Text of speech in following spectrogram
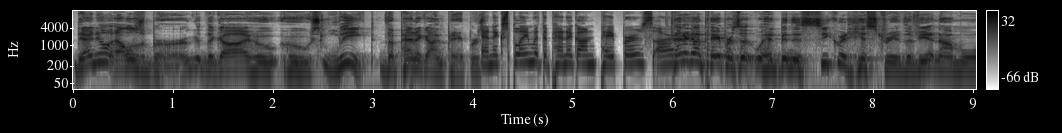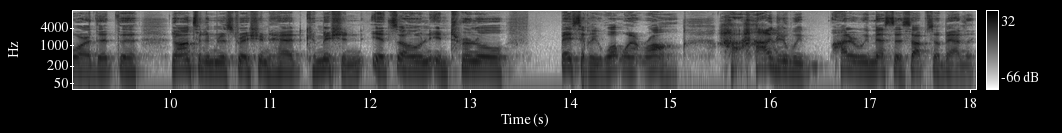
Daniel Ellsberg, the guy who, who leaked the Pentagon Papers. And explain what the Pentagon Papers are. The Pentagon Papers had been this secret history of the Vietnam War that the Johnson administration had commissioned its own internal basically what went wrong how, how, did we how did we mess this up so badly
